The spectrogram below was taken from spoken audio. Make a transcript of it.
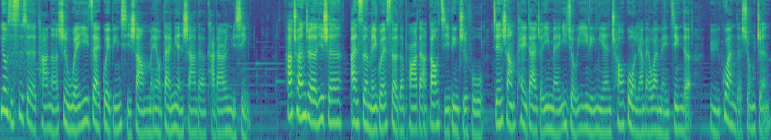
六十四岁的她呢，是唯一在贵宾席上没有戴面纱的卡达尔女性。她穿着一身暗色玫瑰色的 Prada 高级定制服，肩上佩戴着一枚1910年超过两百万美金的羽冠的胸针，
